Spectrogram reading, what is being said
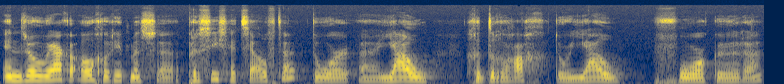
En zo werken algoritmes precies hetzelfde door jouw gedrag, door jouw voorkeuren.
